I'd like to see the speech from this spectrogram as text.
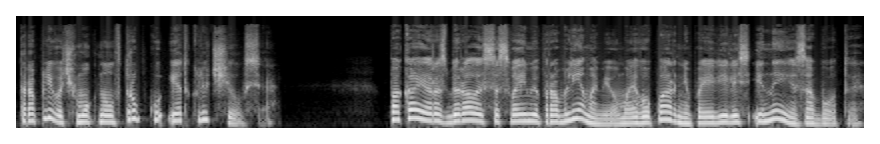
торопливо чмокнул в трубку и отключился. Пока я разбиралась со своими проблемами, у моего парня появились иные заботы.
